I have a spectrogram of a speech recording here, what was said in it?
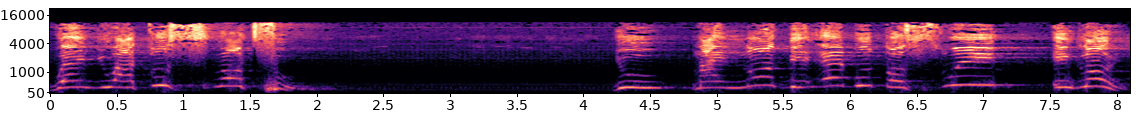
When you are too slothful, you might not be able to swim in glory.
